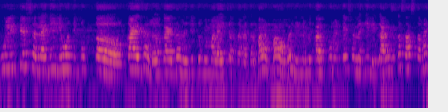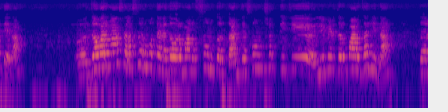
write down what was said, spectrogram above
पोलीस स्टेशनला गेली होती तू काय झालं काय झालं जे तुम्ही मला विचारताना तर भाऊ बहिणीनं मी काल पोलीस स्टेशनला गेली. कारण की कसं असतं माहितीये ना जवळ माणसाला सहन होत आहे ना जवळ माणूस सहन करतो. आणि त्या सहनशक्तीची लिमिट जर पार झाली ना तर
